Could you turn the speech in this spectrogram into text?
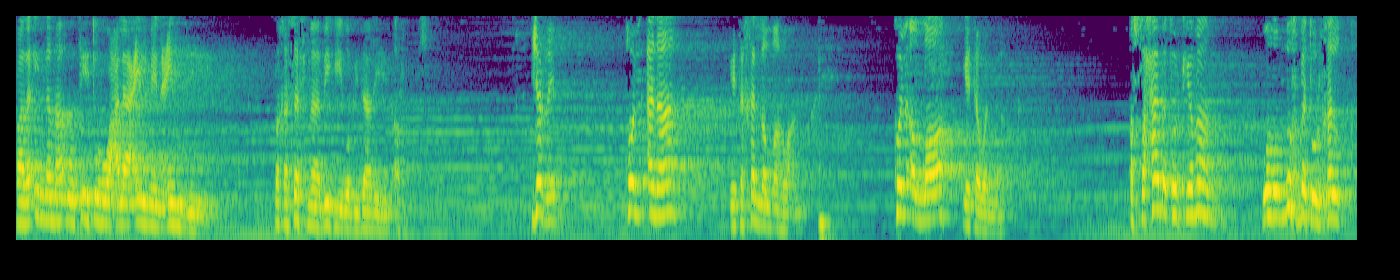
قال إنما أوتيته على علم عندي فخسفنا به وبداره الأرض. جرب. قل أنا يتخلى الله عنك. قل الله يتولاك الصحابة الكرام وهم نخبة الخلق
